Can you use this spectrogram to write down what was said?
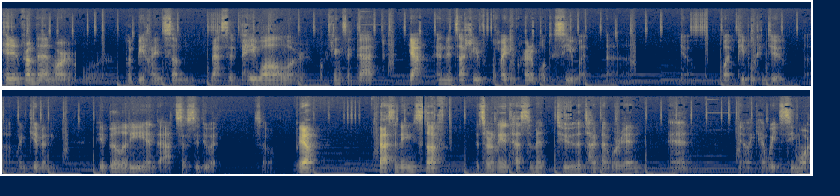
hidden from them or, or put behind some massive paywall or, or things like that. Yeah, and it's actually quite incredible to see what uh, you know what people can do uh, when given the ability and the access to do it. So, but yeah, fascinating stuff. It's certainly a testament to the time that we're in, and you know, I can't wait to see more.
